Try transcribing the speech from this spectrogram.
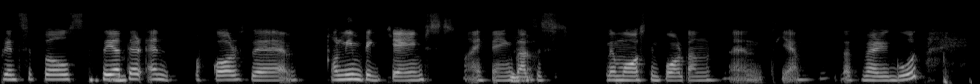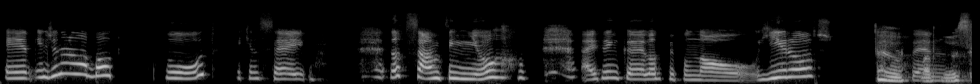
principles, mm-hmm. theater, mm-hmm. and of course the Olympic Games. I think yeah. that is the most important, and yeah, that's very good. And in general, about food, I can say not something new. I think a lot of people know gyros. Oh, love those.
